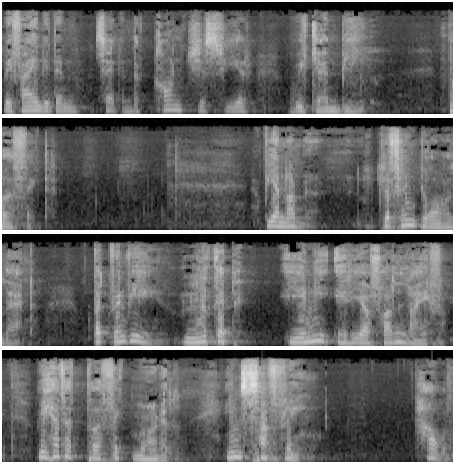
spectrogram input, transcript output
refined it and said in the conscious sphere, we can be perfect. We are not referring to all that. But when we look at any area of our life, we have a perfect model in suffering. How?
